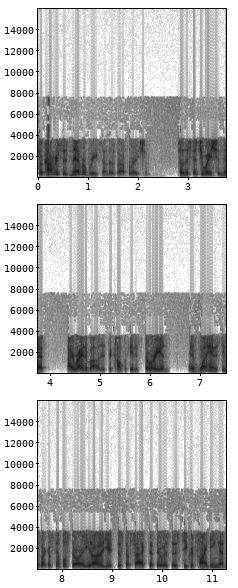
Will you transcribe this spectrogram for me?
So Congress is never briefed on those operations. So the situation that I write about, it's a complicated story, and on one hand, it seems like a simple story. You know, you, just the fact that there was a secret finding, and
